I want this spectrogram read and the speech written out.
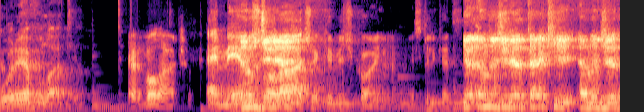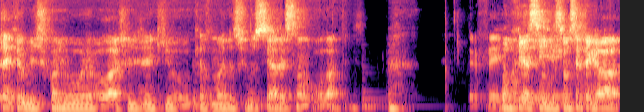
O ouro é volátil. É volátil. É menos diria... volátil que o Bitcoin, né? É isso que ele quer dizer. Eu, eu, não diria até que eu não diria até que o Bitcoin e o ouro é volátil, eu diria que, o, que as moedas fiduciárias são voláteis. Perfeito. Porque assim, se você pegar,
